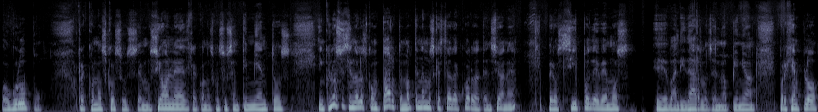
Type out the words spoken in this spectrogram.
o grupo reconozco sus emociones, reconozco sus sentimientos, incluso si no los comparto, no tenemos que estar de acuerdo, atención, ¿eh? pero sí debemos eh, validarlos, en mi opinión. Por ejemplo,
